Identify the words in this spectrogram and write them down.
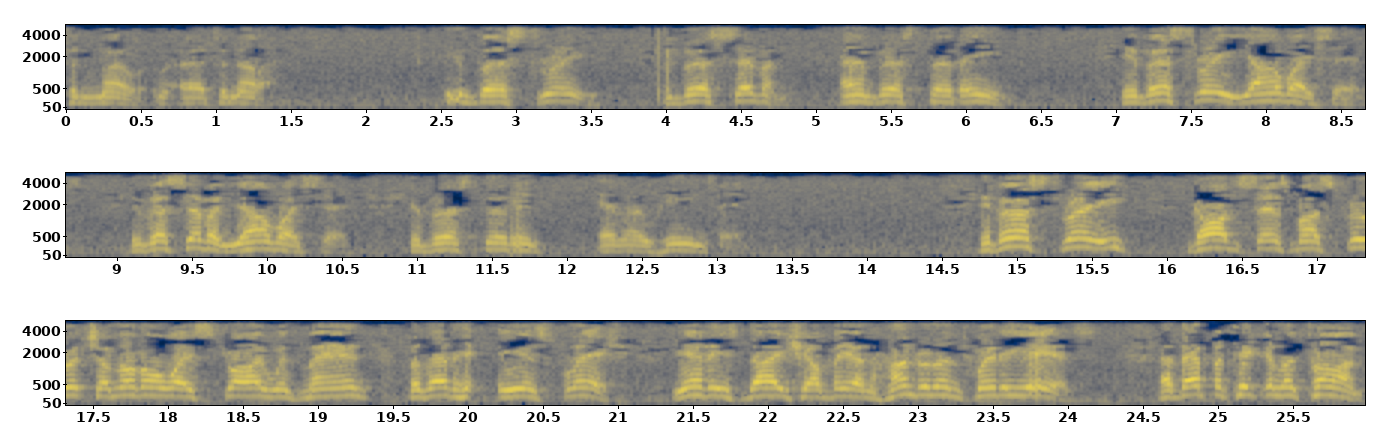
to Noah. Uh, to Noah. In verse 3, in verse 7, and in verse 13. In verse 3, Yahweh says. In verse 7, Yahweh said. In verse 13, Elohim said. In verse 3, God says, My spirit shall not always strive with man, for that he is flesh. Yet his day shall be an hundred and twenty years. At that particular time,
